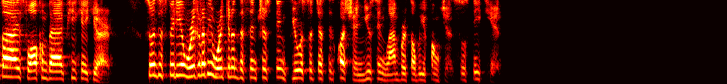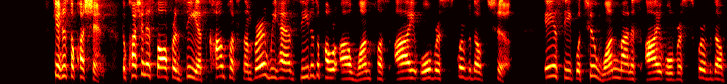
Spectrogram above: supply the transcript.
guys, welcome back, PK here. So in this video, we're going to be working on this interesting viewer-suggested question using Lambert W function, so stay tuned. Okay, here's the question. The question is solved for z as complex number. We have z to the power of 1 plus i over square root of 2 A is equal to 1 minus i over square root of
